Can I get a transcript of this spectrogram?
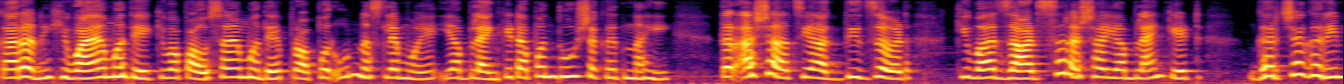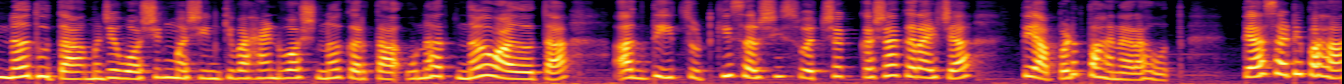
कारण हिवाळ्यामध्ये किंवा पावसाळ्यामध्ये प्रॉपर ऊन नसल्यामुळे या ब्लँकेट आपण धुवू शकत नाही. तर अशाच या अगदी जड किंवा जाडसर अशा या ब्लँकेट घरच्या घरी न धुता म्हणजे वॉशिंग मशीन किंवा हँडवॉश न करता उन्हात न वाळवता अगदी चुटकीसरशी स्वच्छ कशा करायच्या ते आपण पाहणार आहोत. त्यासाठी पहा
